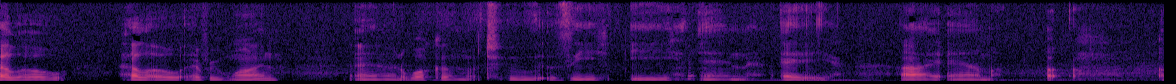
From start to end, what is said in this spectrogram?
Hello, hello everyone, and welcome to Z E N A. I am uh, uh,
